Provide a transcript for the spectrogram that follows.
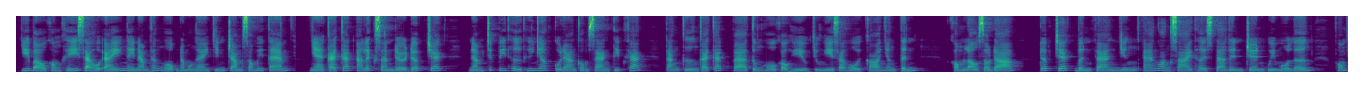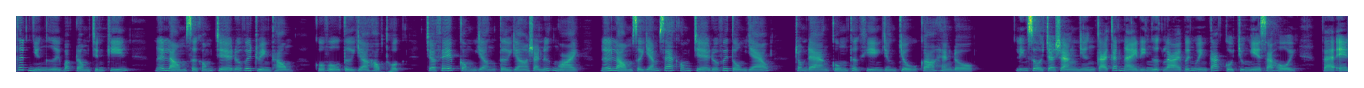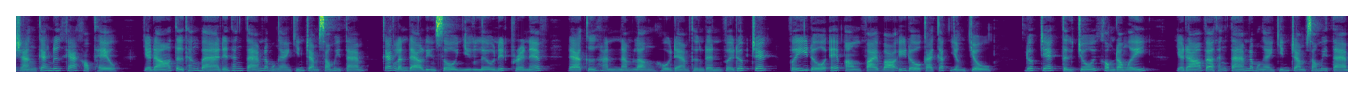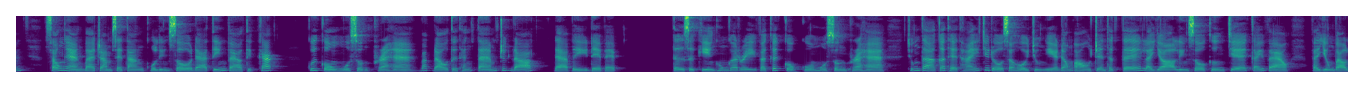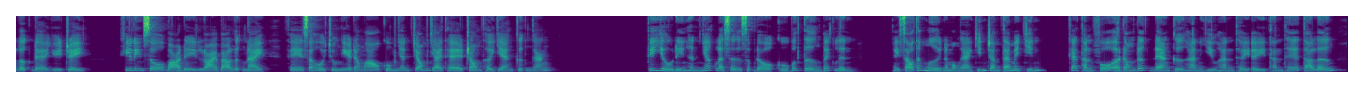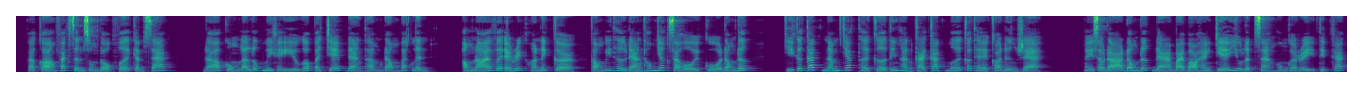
Dưới bầu không khí xã hội ấy, ngày 5 tháng 1 năm 1968, nhà cải cách Alexander Dubček nắm chức bí thư thứ nhất của đảng Cộng sản Tiệp Khắc, tăng cường cải cách và tung hô khẩu hiệu chủ nghĩa xã hội có nhân tính. Không lâu sau đó, Dubček bình phản những án oan sai thời Stalin trên quy mô lớn, phóng thích những người bất đồng chính kiến, nới lỏng sự khống chế đối với truyền thông, cổ vũ tự do học thuật, cho phép công dân tự do ra nước ngoài, nới lỏng sự giám sát khống chế đối với tôn giáo, trong đảng cũng thực hiện dân chủ có hạn độ. Liên Xô cho rằng những cải cách này đi ngược lại với nguyên tắc của chủ nghĩa xã hội và e rằng các nước khác học theo. Do đó, từ tháng 3 đến tháng 8 năm 1968, các lãnh đạo Liên Xô như Leonid Brezhnev đã cử hành 5 lần hội đàm thượng đỉnh với Dubček với ý đồ ép ông phải bỏ ý đồ cải cách dân chủ. Dubček từ chối không đồng ý. Do đó, vào tháng 8 năm 1968, 6.300 xe tăng của Liên Xô đã tiến vào thiệt khắc. Cuối cùng, mùa xuân Praha bắt đầu từ tháng 8 trước đó đã bị đè bẹp. Từ sự kiện Hungary và kết cục của mùa xuân Praha, chúng ta có thể thấy chế độ xã hội chủ nghĩa Đông Âu trên thực tế là do Liên Xô cưỡng chế cấy vào và dùng bạo lực để duy trì. Khi Liên Xô bỏ đi loại bạo lực này, phe xã hội chủ nghĩa Đông Âu cũng nhanh chóng giải thể trong thời gian cực ngắn. Ví dụ điển hình nhất là sự sụp đổ của bức tường Berlin. Ngày 6 tháng 10 năm 1989, các thành phố ở Đông Đức đang cử hành diễu hành thời y thanh thế to lớn và còn phát sinh xung đột với cảnh sát. Đó cũng là lúc Mikhail Gorbachev đang thăm Đông Bắc Linh. Ông nói với Erich Honecker, Tổng bí thư đảng Thống nhất xã hội của Đông Đức, chỉ có cách nắm chắc thời cơ tiến hành cải cách mới có thể có đường ra. Ngay sau đó, Đông Đức đã bãi bỏ hạn chế du lịch sang Hungary tiệp khắc.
